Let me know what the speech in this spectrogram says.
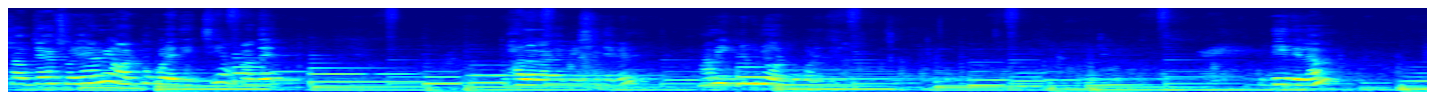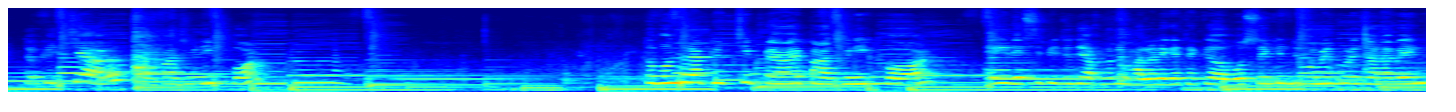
সব জায়গায় ছড়িয়ে আমি অল্প করে দিচ্ছি, আপনাদের ভালো লাগে বেশি দেবেন। আমি একটুখানি অল্প করে দিলাম। দিয়ে দিলাম। তো ফিরছি আরও চার পাঁচ মিনিট পর। তো বন্ধুরা, ফিরছি প্রায় পাঁচ মিনিট পর। এই রেসিপি যদি আপনাদের ভালো লেগে থাকে, অবশ্যই কিন্তু কমেন্ট করে জানাবেন।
